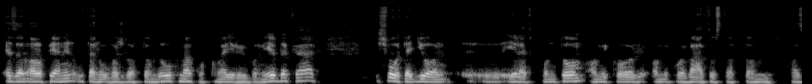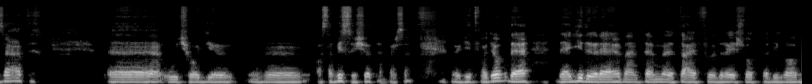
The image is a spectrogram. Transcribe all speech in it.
ezen alapján én utána olvasgattam dolgoknak, akkor már érdekelt, és volt egy olyan életpontom, amikor, amikor változtattam hazát, úgyhogy aztán vissza is jöttem persze, hogy itt vagyok, de, de egy időre elmentem Tájföldre, és ott pedig a,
